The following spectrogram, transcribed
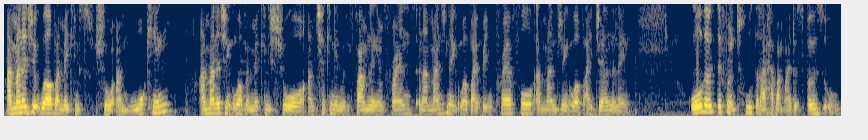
I manage it well by making sure I'm walking. I'm managing it well by making sure I'm checking in with family and friends, and I'm managing it well by being prayerful. I'm managing it well by journaling all those different tools that I have at my disposal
